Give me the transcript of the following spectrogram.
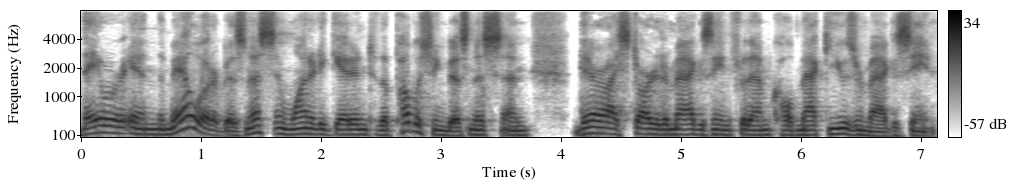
they were in the mail order business and wanted to get into the publishing business. And there I started a magazine for them called MacUser Magazine.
